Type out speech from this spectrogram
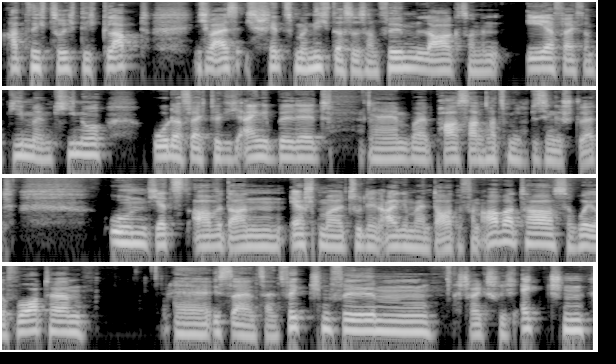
hat nicht so richtig geklappt. Ich weiß, ich schätze mal nicht, dass es am Film lag, sondern eher vielleicht am Beamer im Kino oder vielleicht wirklich eingebildet. Ähm, bei ein paar Sachen hat es mich ein bisschen gestört. Und jetzt aber dann erstmal zu den allgemeinen Daten von Avatar, The Way of Water. Äh, ist ein Science-Fiction-Film, Schrägstrich Action,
